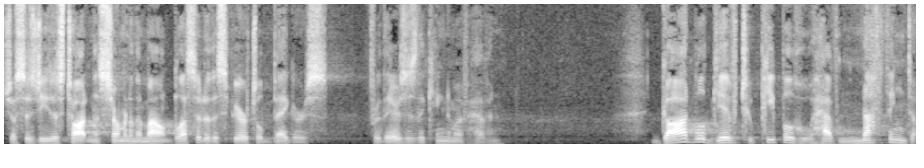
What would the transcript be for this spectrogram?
Just as Jesus taught in the Sermon on the Mount Blessed are the spiritual beggars, for theirs is the kingdom of heaven. God will give to people who have nothing to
